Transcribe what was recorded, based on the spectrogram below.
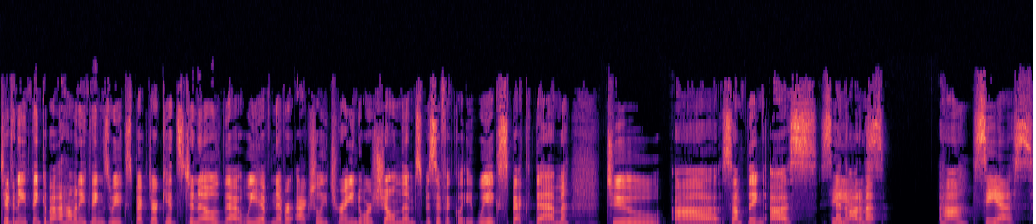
Tiffany, think about how many things we expect our kids to know that we have never actually trained or shown them specifically. We expect them to uh something us and automatic huh? See us.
